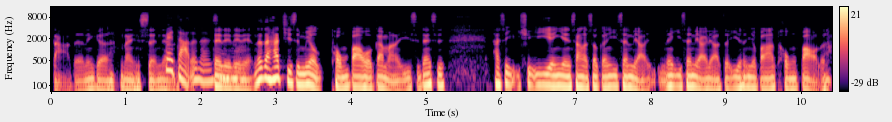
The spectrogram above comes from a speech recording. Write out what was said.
打的那个男生。被打的男生，对对对对。那但他其实没有通报或干嘛的意思，但是他是去医院验伤的时候跟医生聊，那医生聊一聊，这医生就帮他通报了。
